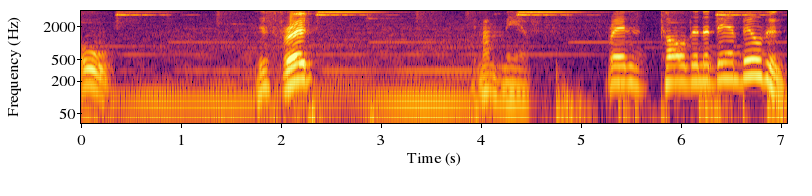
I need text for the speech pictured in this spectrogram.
Oh. Is this Fred? My man Fred is taller than a damn building.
